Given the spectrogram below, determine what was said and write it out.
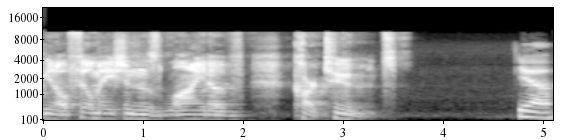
you know, Filmation's line of cartoons. Yeah.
